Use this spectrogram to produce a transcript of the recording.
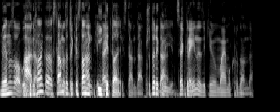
Ну я назвав Узбекистан, Казахстан, Таджикистан і Китай. Таджикистан, да, тобто, Чотири да, країни. Це країни, з якими ми маємо кордон. Да.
